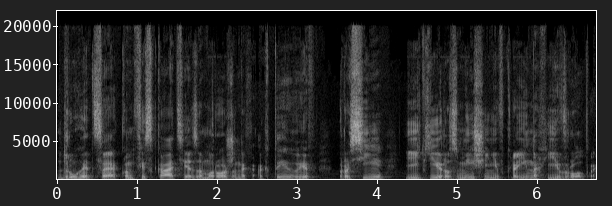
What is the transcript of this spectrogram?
Друге це конфіскація заморожених активів Росії, які розміщені в країнах Європи.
